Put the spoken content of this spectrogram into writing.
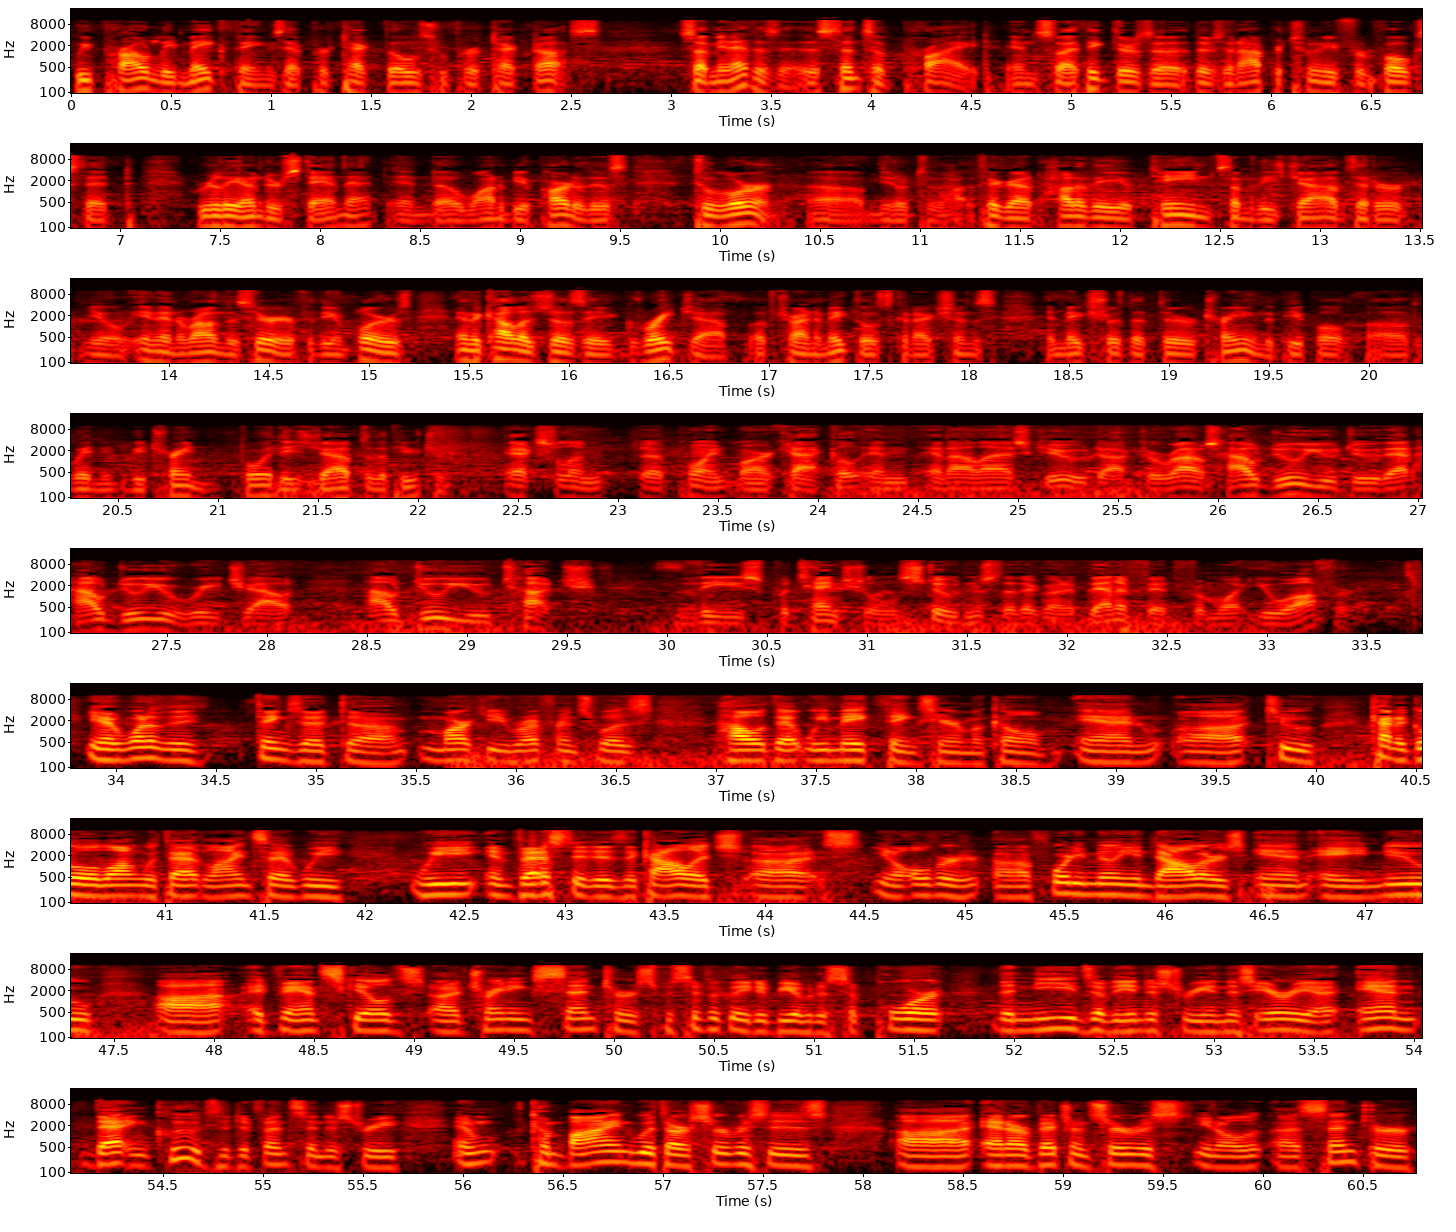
we proudly make things that protect those who protect us. So I mean that is a, a, sense of pride, and so I think there's a there's an opportunity for folks that really understand that and uh, want to be a part of this to learn, um, you know, to figure out how do they obtain some of these jobs that are you know in and around this area for the employers. And the college does a great job of trying to make those connections and make sure that they're training the people uh, the way they need to be trained for these jobs of the future. Excellent uh, point, Mark Hackel, and and I'll ask you, Dr. Rouse, how do you do that? How do you reach out? How do you touch? These potential students that are going to benefit from what you offer. Yeah, one of the things that uh, Marky referenced was how that we make things here in Macomb, and uh, to kind of go along with that line, said we we invested as a college, uh, you know, over uh, forty million dollars in a new uh, advanced skills uh, training center specifically to be able to support the needs of the industry in this area, and that includes the defense industry. And combined with our services uh, at our Veteran Service, you know, center,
